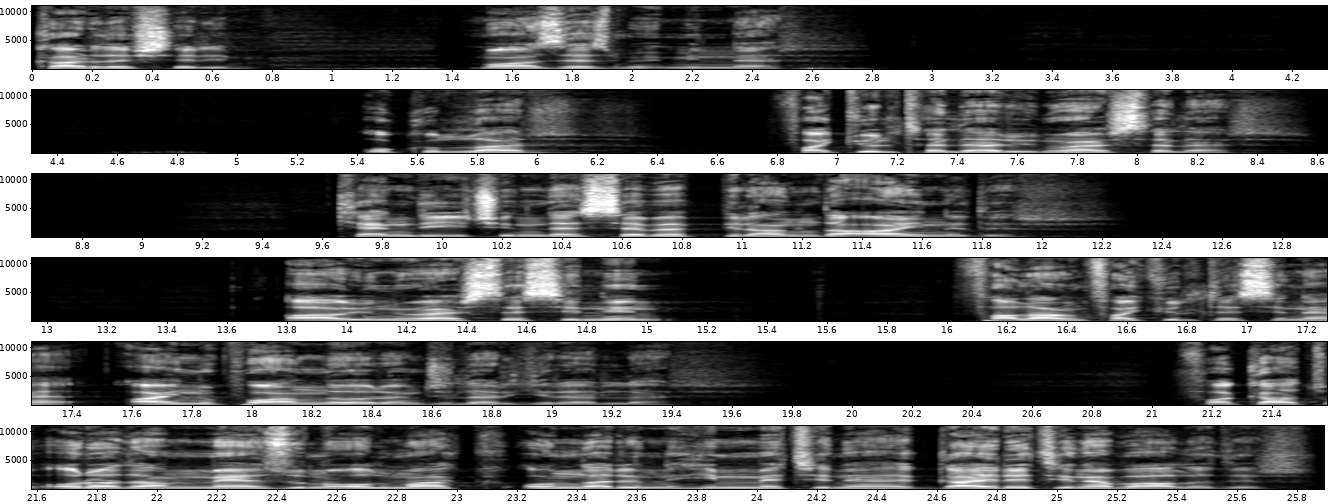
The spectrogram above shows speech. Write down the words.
Kardeşlerim, muazzez müminler, okullar, fakülteler, üniversiteler kendi içinde sebep planda aynıdır. A Üniversitesi'nin falan fakültesine aynı puanla öğrenciler girerler. Fakat oradan mezun olmak onların himmetine, gayretine bağlıdır.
